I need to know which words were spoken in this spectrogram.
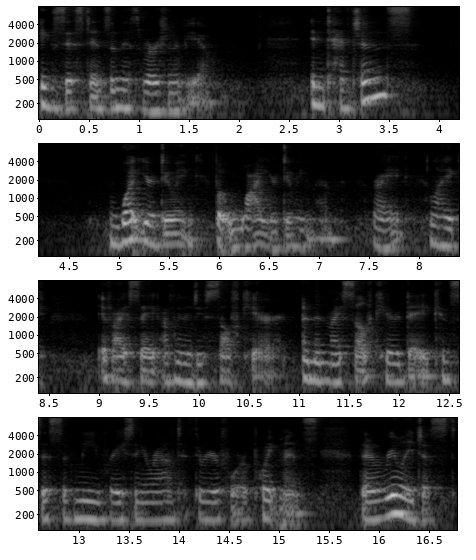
existence in this version of you. Intentions, what you're doing, but why you're doing them, right? Like if I say I'm going to do self care, and then my self care day consists of me racing around to three or four appointments that are really just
